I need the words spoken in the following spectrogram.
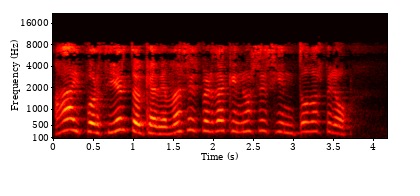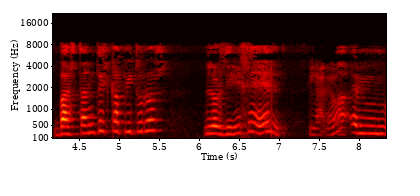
Ay, por cierto, que además es verdad que no sé si en todos, pero bastantes capítulos los dirige él. Claro. Ah, em,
